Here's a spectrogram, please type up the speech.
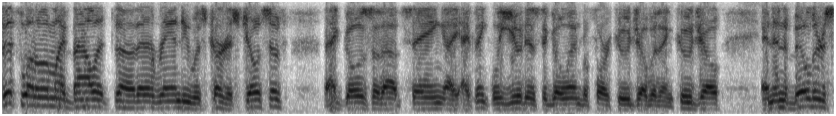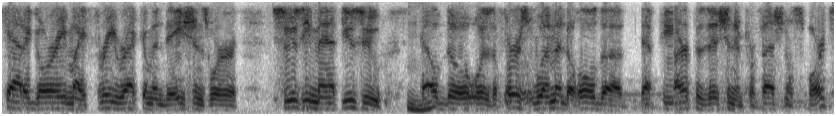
fifth one on my ballot uh, there, Randy, was Curtis Joseph. That goes without saying. I, I think Liut is to go in before Cujo, but then Cujo. And in the builders category, my three recommendations were Susie Mathieu, who mm-hmm. held the, was the first woman to hold uh, that PR position in professional sports,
